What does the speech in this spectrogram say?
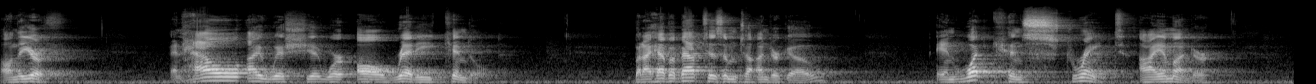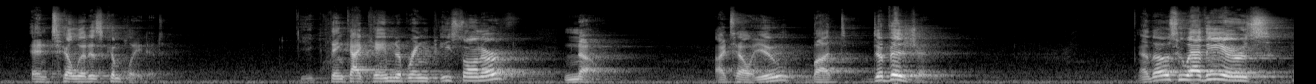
on the earth and how I wish it were already kindled. But I have a baptism to undergo, and what constraint I am under until it is completed. You think I came to bring peace on earth? No. I tell you, but division. And those who have ears,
